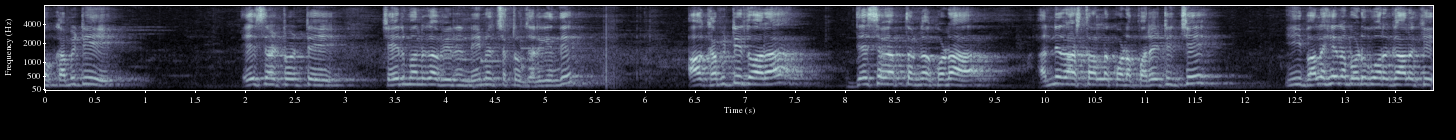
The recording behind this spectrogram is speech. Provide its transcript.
ఒక కమిటీ వేసినటువంటి చైర్మన్గా వీరిని నియమించడం జరిగింది. ఆ కమిటీ ద్వారా దేశవ్యాప్తంగా కూడా అన్ని రాష్ట్రాల్లో కూడా పర్యటించి ఈ బలహీన బడుగు వర్గాలకి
